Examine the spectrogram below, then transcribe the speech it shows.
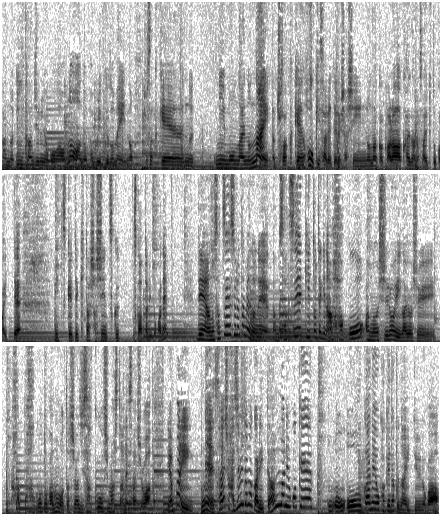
あのいい感じの横顔のあのパブリックドメインの著作権に問題のない著作権放棄されてる写真の中から海外のサイトとか行って見つけてきた写真つく使ったりとかね。であの撮影するためのねあの撮影キット的な箱？あの白い画用紙貼った箱とかも私は自作をしましたね最初は。やっぱりね最初始めたばかりってあんまりおかけおお金をかけたくないっていうのが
